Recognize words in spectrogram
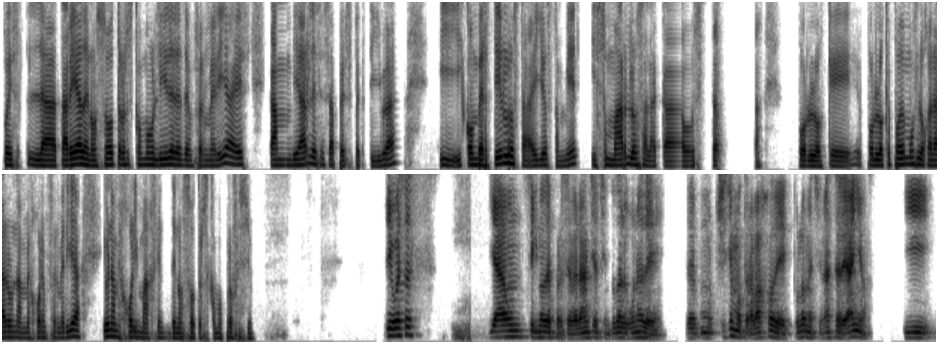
pues la tarea de nosotros como líderes de enfermería es cambiarles esa perspectiva y, convertirlos a ellos también y sumarlos a la causa por lo que por lo que podemos lograr una mejor enfermería y una mejor imagen de nosotros como profesión. Digo, eso es ya un signo de perseverancia, sin duda alguna, de, muchísimo trabajo, de, tú lo mencionaste, de años. Y,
